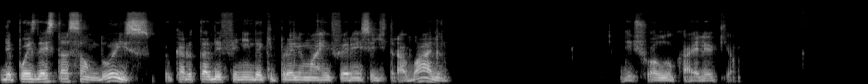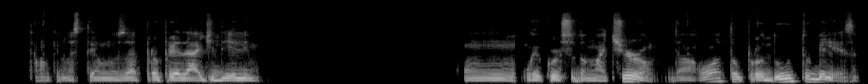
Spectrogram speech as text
depois da estação 2, eu quero estar tá definindo aqui para ele uma referência de trabalho. Deixa eu alocar ele aqui. Ó. Então, aqui nós temos a propriedade dele com o recurso do material, da rota, o produto, beleza.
